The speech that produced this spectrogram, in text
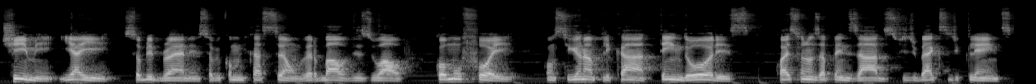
time, e aí, sobre branding, sobre comunicação, verbal, visual, como foi? Conseguiram aplicar? Tem dores? Quais foram os aprendizados, feedbacks de clientes?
